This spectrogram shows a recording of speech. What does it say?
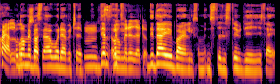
själv. och de är bara så här, whatever typ. Mm, Den, typ. Det där är ju bara liksom en stilstudie i så här,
